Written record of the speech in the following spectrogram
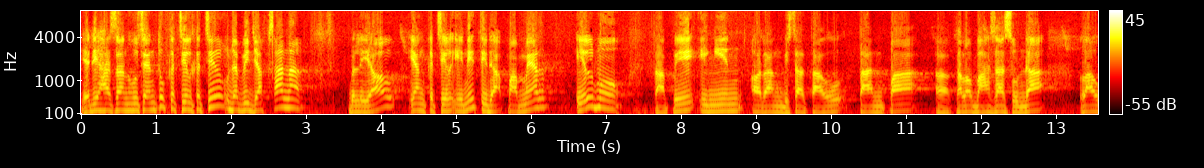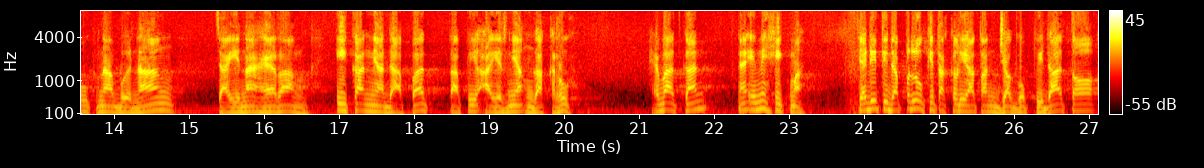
Jadi Hasan Hussein itu kecil-kecil udah bijaksana. Beliau yang kecil ini tidak pamer ilmu, tapi ingin orang bisa tahu tanpa uh, kalau bahasa Sunda laukna benang, caina herang, ikannya dapat tapi airnya enggak keruh. Hebat kan? Nah ini hikmah. Jadi tidak perlu kita kelihatan jago pidato,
